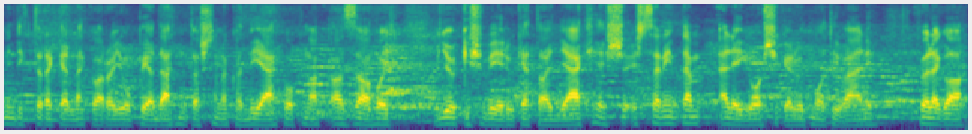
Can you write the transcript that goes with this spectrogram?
mindig törekednek arra, jó példát mutassanak a diákoknak azzal, hogy, hogy ők is vérüket adják, és, és szerintem elég jól sikerült motiválni, főleg a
